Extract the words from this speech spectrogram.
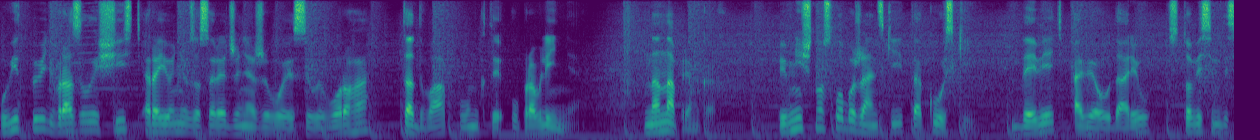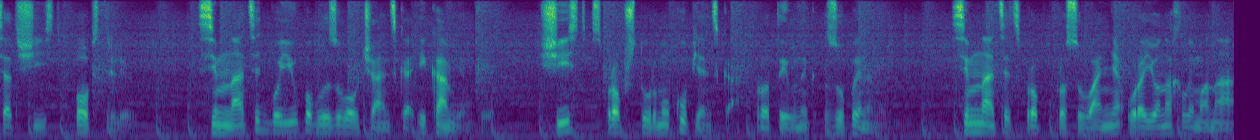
у відповідь вразили 6 районів зосередження живої сили ворога та 2 пункти управління. На напрямках Північно-Слобожанський та Курський 9 авіаударів, 186 обстрілів, 17 боїв поблизу Вовчанська і Кам'янки, 6 спроб штурму Куп'янська, противник зупинений, 17 спроб просування у районах Лимана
